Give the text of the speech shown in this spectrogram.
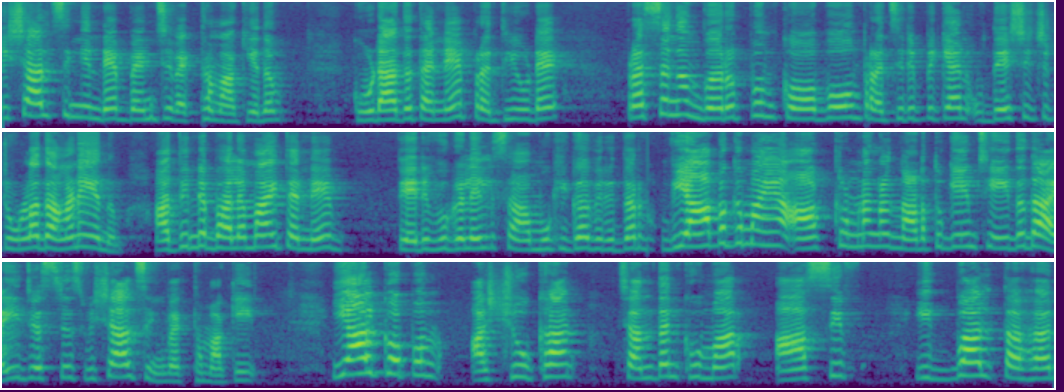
വിശാൽ സിംഗിന്റെ ബെഞ്ച് വ്യക്തമാക്കിയതും. കൂടാതെ തന്നെ പ്രതിയുടെ പ്രസംഗം വെറുപ്പും കോപവും പ്രചരിപ്പിക്കാൻ ഉദ്ദേശിച്ചിട്ടുള്ളതാണ് എന്നും അതിന്റെ ഫലമായി തന്നെ തെരുവുകളിൽ സാമൂഹിക വിരുദ്ധർ വ്യാപകമായ ആക്രമണങ്ങൾ നടത്തുകയും ചെയ്തതായി ജസ്റ്റിസ് വിശാൽ സിംഗ് വ്യക്തമാക്കി. ഇയാൾക്കൊപ്പം അഷൂഖ് ഖാൻ ചന്ദൻ കുമാർ ആസിഫ് ഇക്ബാൽ തഹൻ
